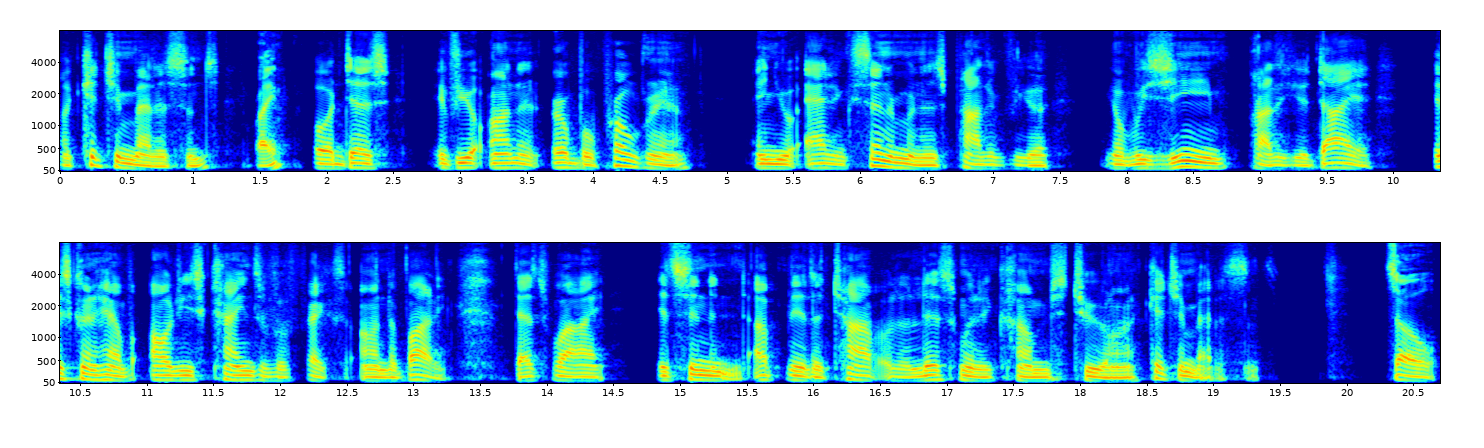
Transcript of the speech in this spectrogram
uh, kitchen medicines Right? or just if you're on an herbal program and you're adding cinnamon as part of your your regime, part of your diet, it's going to have all these kinds of effects on the body. That's why it's in the, up near the top of the list when it comes to uh, kitchen medicines. So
